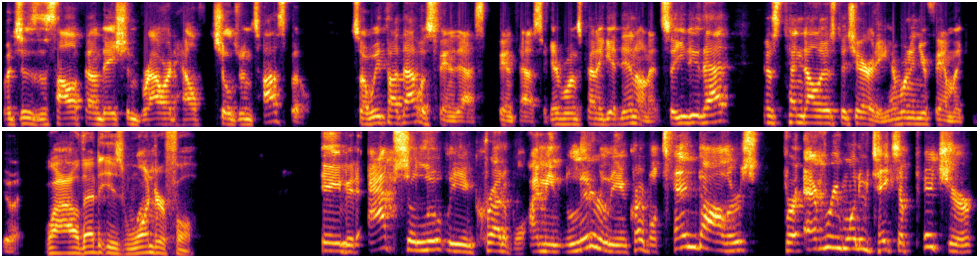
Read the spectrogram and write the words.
which is the Salah Foundation Broward Health Children's Hospital. So we thought that was fantastic. Fantastic. Everyone's kind of getting in on it. So you do that. There's ten dollars to charity. Everyone in your family can do it. Wow, that is wonderful. David, absolutely incredible. I mean, literally incredible. $10 for everyone who takes a picture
